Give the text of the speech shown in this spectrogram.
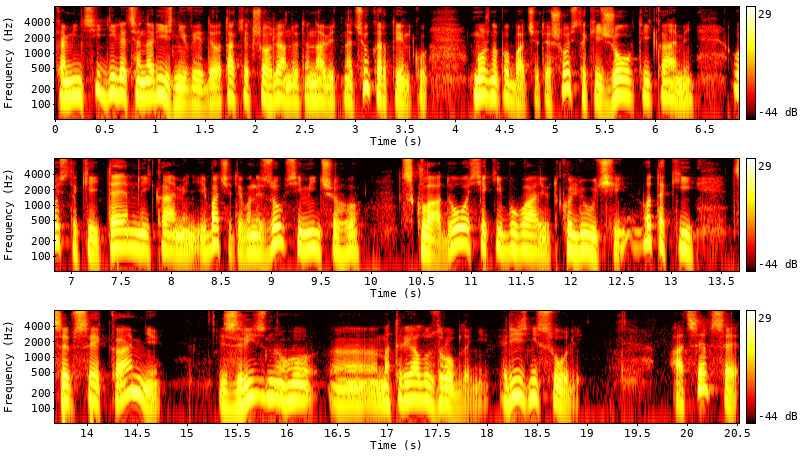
Камінці діляться на різні види. Отак, якщо глянути навіть на цю картинку, можна побачити, що ось такий жовтий камінь, ось такий темний камінь. І бачите, вони зовсім іншого складу. Ось які бувають, колючі. Отакі. Це все камні з різного е, матеріалу зроблені, різні солі. А це все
